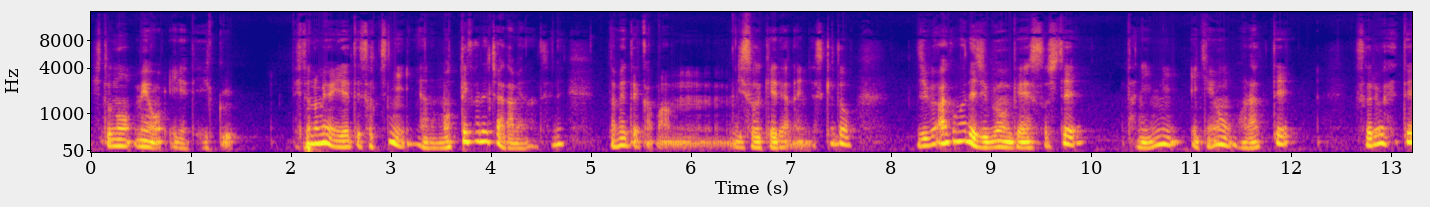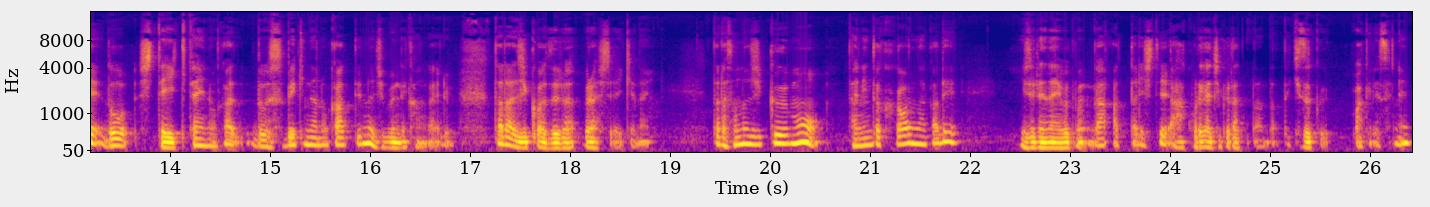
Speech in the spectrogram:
人の目を入れていく。人の目を入れてそっちにあの持ってかれちゃダメなんですよね。ダメというか、まあ、理想形ではないんですけど、自分、あくまで自分をベースとして他人に意見をもらって、それを経てどうしていきたいのか、どうすべきなのかっていうのを自分で考える。ただ軸はずら、ぶらしてはいけない。ただその軸も他人と関わる中で譲れない部分があったりして、あ、これが軸だったんだって気づくわけですね。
